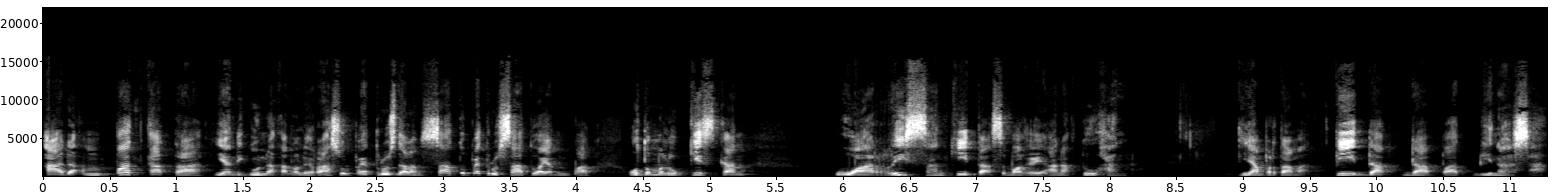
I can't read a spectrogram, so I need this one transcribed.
Ada empat kata yang digunakan oleh Rasul Petrus dalam 1 Petrus 1 ayat 4 untuk melukiskan warisan kita sebagai anak Tuhan. Yang pertama, tidak dapat binasa.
